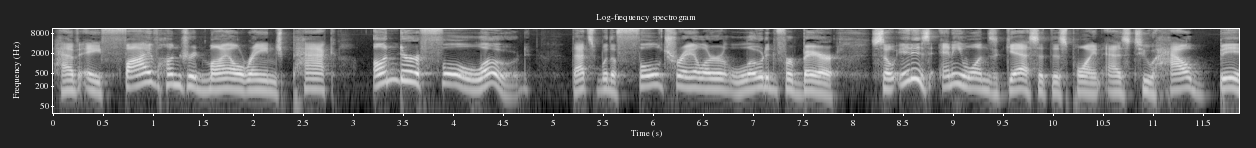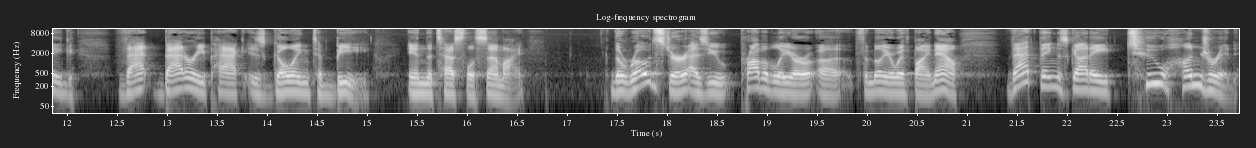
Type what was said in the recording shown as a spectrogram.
have a 500 mile range pack under full load. That's with a full trailer loaded for bear. So it is anyone's guess at this point as to how big that battery pack is going to be in the Tesla Semi. The Roadster, as you probably are uh, familiar with by now, that thing's got a 200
